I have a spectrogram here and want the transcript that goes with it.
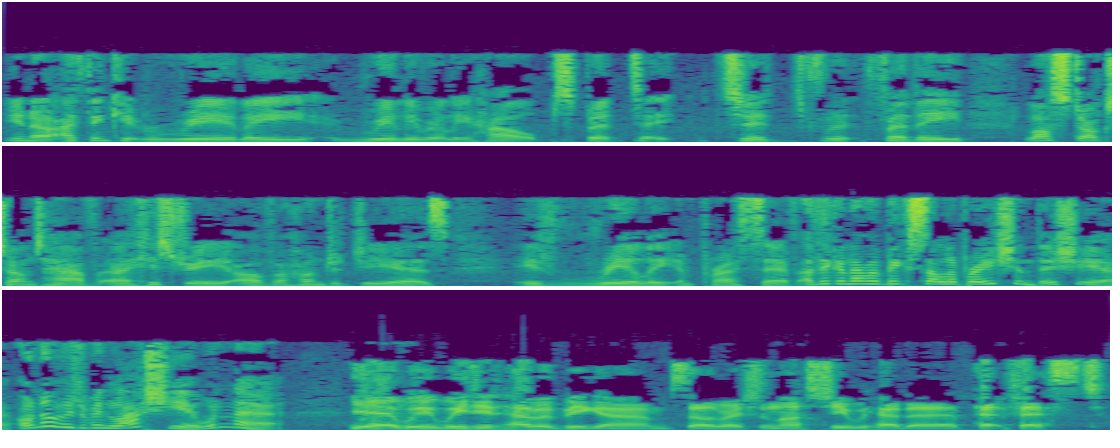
you know, I think it really, really, really helps. But to, to, for, for the Lost Dogs Home to have a history of 100 years is really impressive. I think going to have a big celebration this year. Oh, no, it would have been last year, wouldn't it? Yeah, we, we did have a big um, celebration last year. We had a pet fest.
